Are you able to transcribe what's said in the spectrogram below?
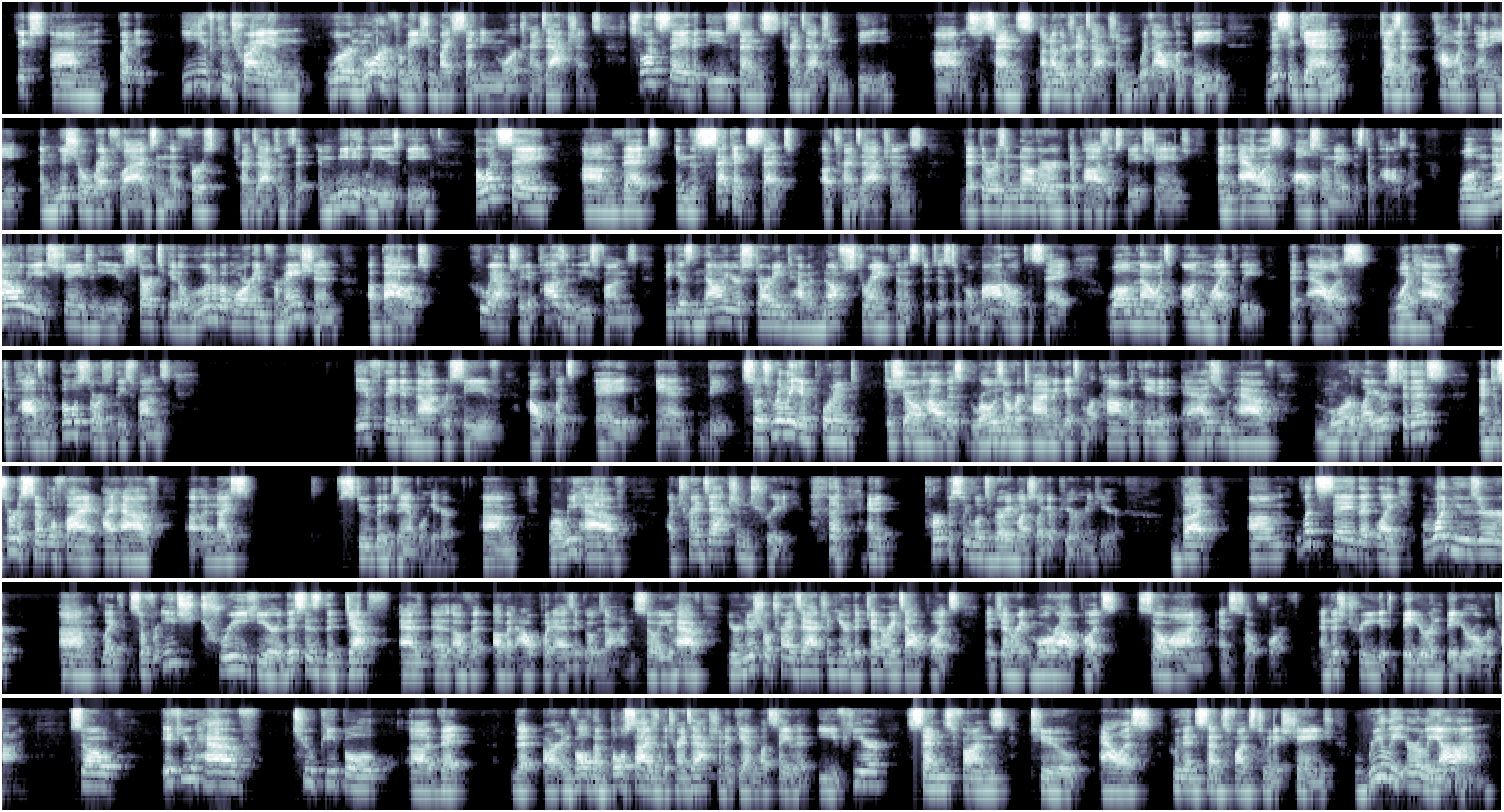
um, but Eve can try and learn more information by sending more transactions. So let's say that Eve sends transaction B uh, sends another transaction with output B. This, again, doesn't come with any initial red flags in the first transactions that immediately use B. But let's say um, that in the second set of transactions, that there was another deposit to the exchange, and Alice also made this deposit. Well, now the exchange and Eve start to get a little bit more information about who actually deposited these funds because now you're starting to have enough strength in a statistical model to say, well, no, it's unlikely that Alice would have deposited both sources of these funds if they did not receive outputs A and B. So it's really important to show how this grows over time and gets more complicated as you have more layers to this. And to sort of simplify it, I have a, a nice stupid example here um, where we have a transaction tree. and it purposely looks very much like a pyramid here. But um, let's say that like one user, um, like so for each tree here, this is the depth as, as of, of an output as it goes on. So you have your initial transaction here that generates outputs, that generate more outputs, so on and so forth. And this tree gets bigger and bigger over time. So if you have two people uh, that that are involved on both sides of the transaction, again, let's say you have Eve here, sends funds to Alice, who then sends funds to an exchange really early on,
